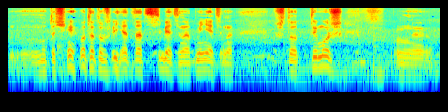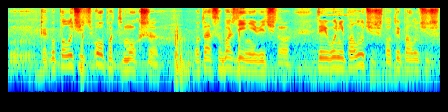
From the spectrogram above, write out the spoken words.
ну, точнее, вот это уже я от себя тяна, от меня тяна, что ты можешь как бы получить опыт мокша, вот освобождения вечного. Ты его не получишь, но ты получишь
